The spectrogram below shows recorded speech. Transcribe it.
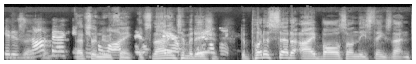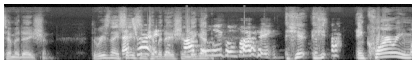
it is not Exactly. backing That's a new thing. It's not intimidation. To put a set of eyeballs on these things, not intimidation. The reason they say it's right. intimidation, It's they got illegal voting. here, he- inquiring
